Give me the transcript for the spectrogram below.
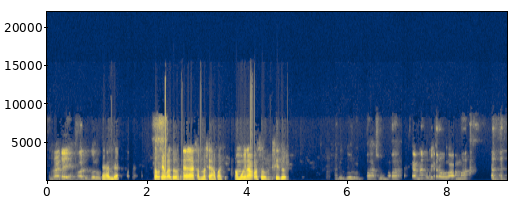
Nggak ada ya? Waduh, gue lupa. nggak ada sama siapa tuh eh, sama siapa ngomongin apa tuh di situ Aduh, gue lupa, sumpah. Karena udah terlalu lama.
